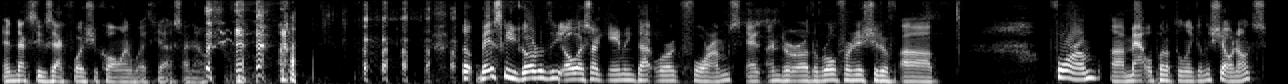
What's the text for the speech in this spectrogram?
And that's the exact voice you call in with. Yes, I know. So basically, you go to the osrgaming.org forums, and under the Roll for Initiative uh, forum, uh, Matt will put up the link in the show notes.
